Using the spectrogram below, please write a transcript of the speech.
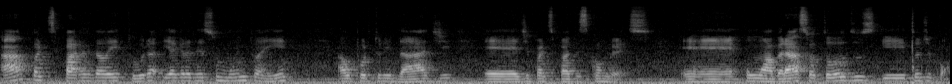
a participarem da leitura e agradeço muito aí a oportunidade é, de participar desse congresso. É, um abraço a todos e tudo de bom.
